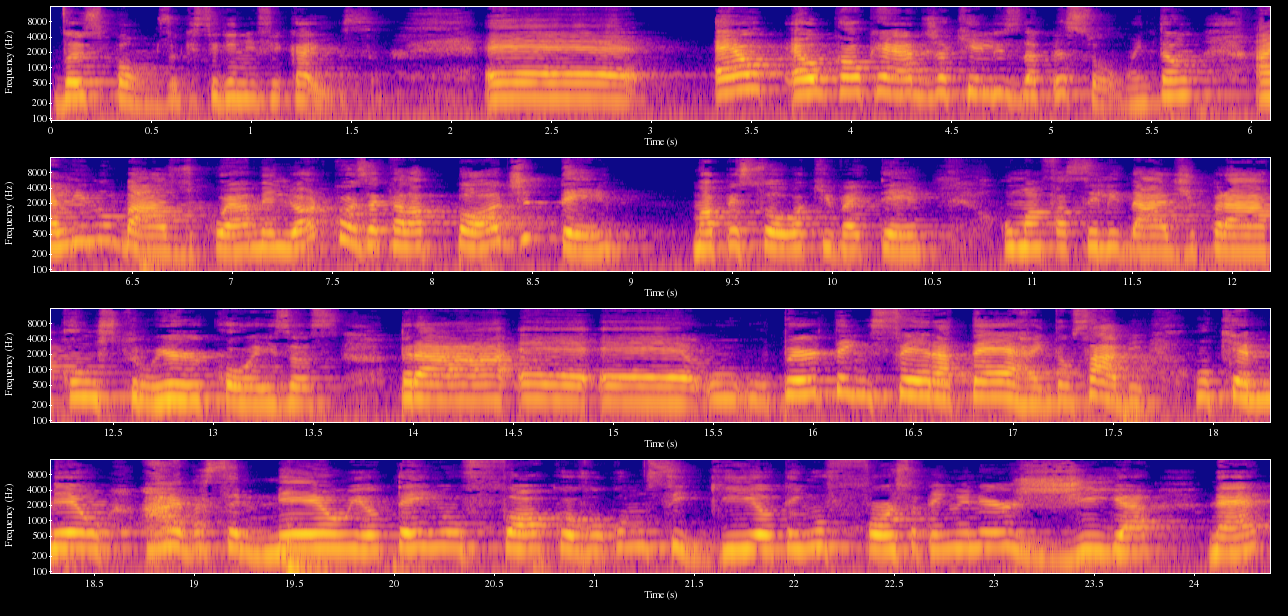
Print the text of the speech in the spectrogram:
Dois pontos. O que significa isso? É, é, o, é o calcanhar de Aquiles da pessoa. Então, ali no básico, é a melhor coisa que ela pode ter. Uma pessoa que vai ter uma facilidade para construir coisas, para é, é, o, o, pertencer à terra. Então, sabe? O que é meu, ai, vai ser meu, e eu tenho foco, eu vou conseguir, eu tenho força, eu tenho energia, né?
